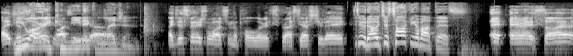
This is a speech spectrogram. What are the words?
I just you are a comedic the, uh, legend I just finished watching the Polar Express yesterday, Dude, I was just talking about this. And I saw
